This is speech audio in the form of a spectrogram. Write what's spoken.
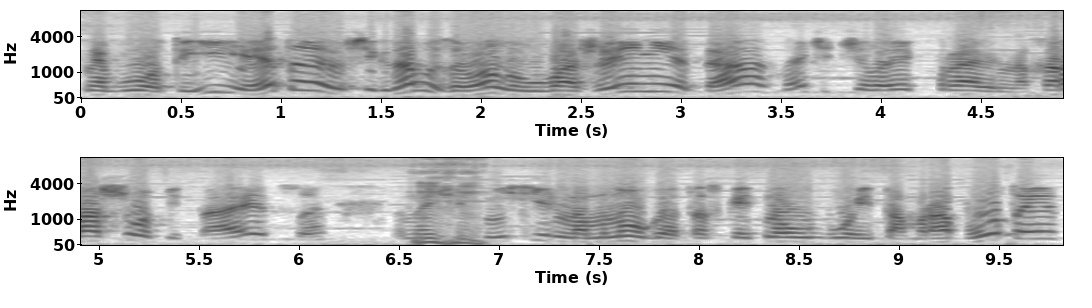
вот, и это всегда вызывало уважение, да, значит, человек правильно, хорошо питается, значит, не сильно много, так сказать, на убой там работает,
